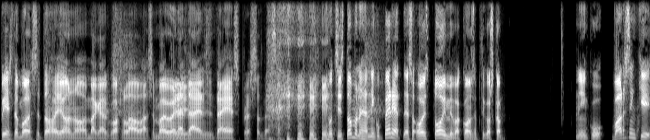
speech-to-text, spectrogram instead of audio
pistä mulle se tohon jonoon, mä käyn kohta laulaa sen, mä vedän Niin. ensin tää espresso tässä. Mutta siis tommonenhan niinku periaatteessa olisi toimiva konsepti, koska niinku, varsinkin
